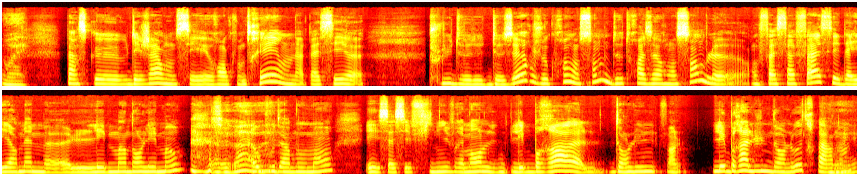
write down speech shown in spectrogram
Ouais. Parce que déjà, on s'est rencontrés, on a passé euh, plus de deux heures, je crois, ensemble, deux, trois heures ensemble, en face à face, et d'ailleurs même les mains dans les mains au bout d'un moment. Et ça s'est fini vraiment les bras dans l'une, les bras l'une dans l'autre, pardon.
